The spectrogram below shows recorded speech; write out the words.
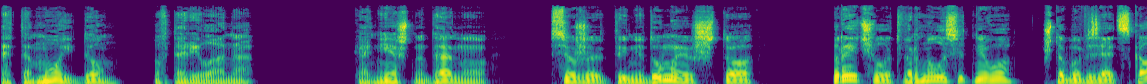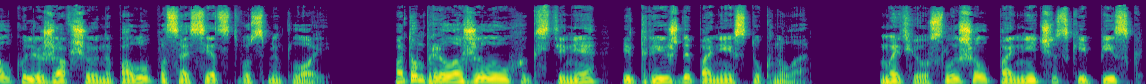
«Это мой дом», — повторила она. «Конечно, да, но все же ты не думаешь, что...» Рэйчел отвернулась от него, чтобы взять скалку, лежавшую на полу по соседству с метлой. Потом приложила ухо к стене и трижды по ней стукнула. Мэтью услышал панический писк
